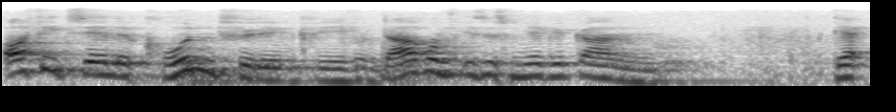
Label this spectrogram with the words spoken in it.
offizielle Grund für den Krieg, und darum ist es mir gegangen, der,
